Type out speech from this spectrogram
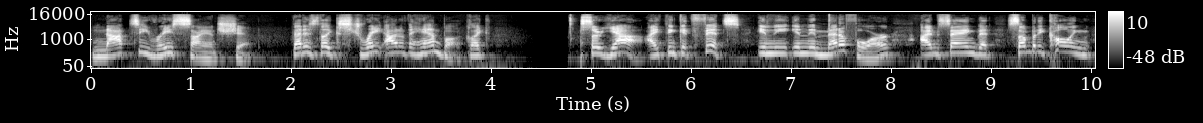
Nazi race science shit. That is like straight out of the handbook. Like so yeah, I think it fits in the in the metaphor. I'm saying that somebody calling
